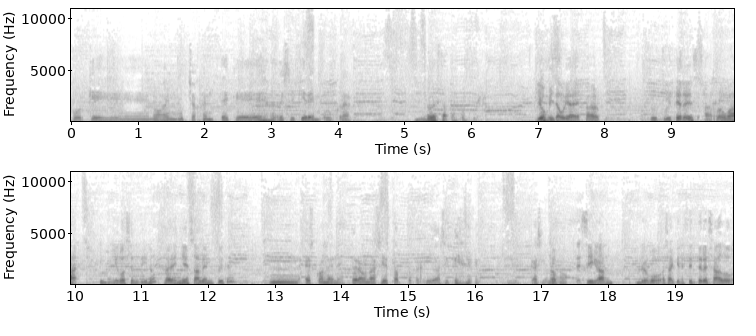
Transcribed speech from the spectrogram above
porque no hay mucha gente que se quiera involucrar. No está tan complicado. Yo mira, voy a dejar tu Twitter es arroba Íñigo Sendino. ¿La ñ sale en Twitter? Mm, es con N, pero aún así está protegido, así que casi no, no. Te sigan, luego, o sea, quien esté interesado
